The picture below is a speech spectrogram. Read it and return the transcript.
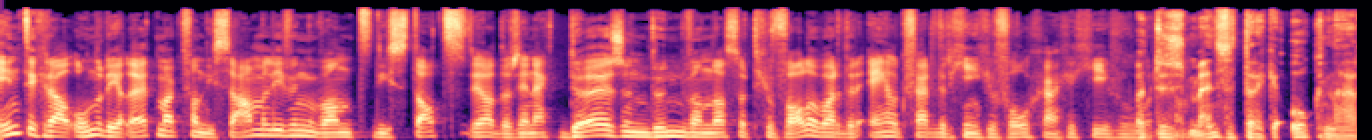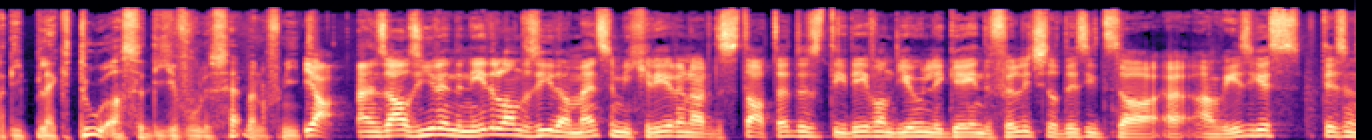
integraal onderdeel uitmaakt van die samenleving, want die stad, ja, er zijn echt duizenden van dat soort gevallen waar er eigenlijk verder geen gevolg aan gegeven wordt. Dus mensen trekken ook naar die plek toe als ze die gevoelens hebben, of niet? Ja, en zelfs hier in de Nederlanden zie je dat mensen migreren naar de stad. Hè. Dus het idee van the only gay in the village, dat is iets dat eh, aanwezig is. Het is een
